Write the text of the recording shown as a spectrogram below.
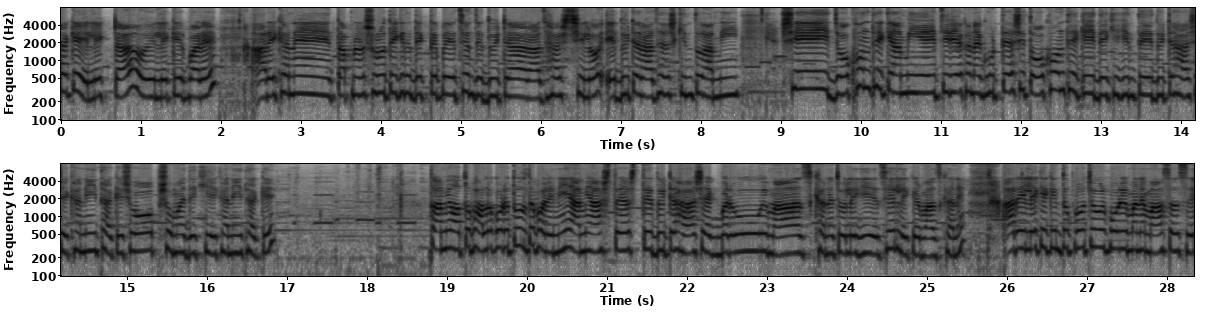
থাকে, লেকটা, ওই লেকের পাড়ে। আর এখানে তো আপনারা শুরুতেই কিন্তু দেখতে পেয়েছেন যে দুইটা রাজহাঁস ছিল। এই দুইটা রাজহাঁস কিন্তু আমি সেই যখন থেকে আমি এই চিড়িয়াখানায় ঘুরতে আসি, তখন থেকেই দেখি কিন্তু এই দুইটা হাঁস এখানেই থাকে, সব সময় দেখি এখানেই থাকে। তো আমি অত ভালো করে তুলতে পারিনি। আমি আসতে আসতে দুইটা হাঁস একবার ওই মাঝখানে চলে গিয়েছে, লেকের মাঝখানে। আর এই লেকে কিন্তু প্রচুর পরিমাণে মাছ আছে।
